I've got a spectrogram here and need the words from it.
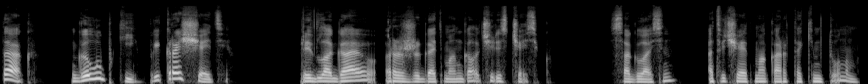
«Так, голубки, прекращайте. Предлагаю разжигать мангал через часик. Согласен, отвечает Макар таким тоном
